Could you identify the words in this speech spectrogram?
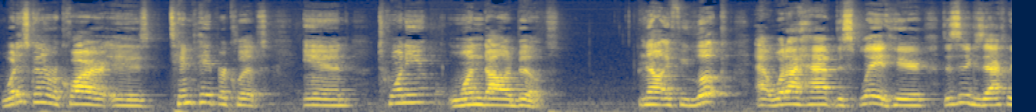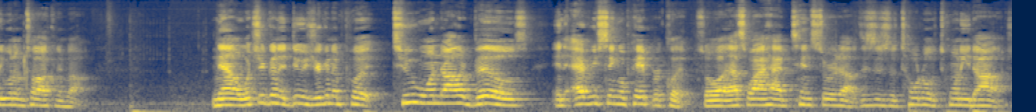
what it's going to require is 10 paper clips and $21 bills. Now, if you look at what I have displayed here, this is exactly what I'm talking about. Now, what you're going to do is you're going to put two $1 bills in every single paper clip. So that's why I have 10 sorted out. This is a total of $20.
